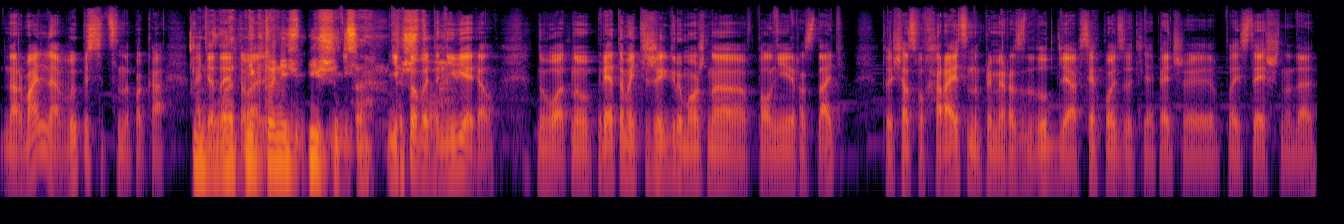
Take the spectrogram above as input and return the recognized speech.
нормально выпустятся на ПК. Хотя Ну, до это этого никто не впишется. ни- Никто в что? это не верил. Ну вот, но при этом эти же игры можно вполне раздать. То есть сейчас вот Horizon, например, раздадут для всех пользователей, опять же, PlayStation, да.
